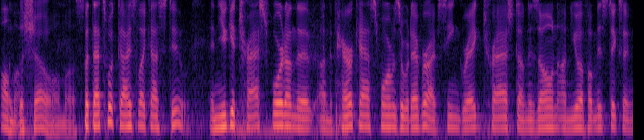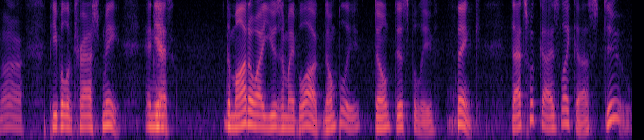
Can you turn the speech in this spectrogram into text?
of the show, almost. But that's what guys like us do. And you get trashed for it on the on the Paracast forums or whatever. I've seen Greg trashed on his own on UFO Mystics saying, oh, people have trashed me. And yet Yes. The motto I use in my blog, don't believe, don't disbelieve, think. That's what guys like us do.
